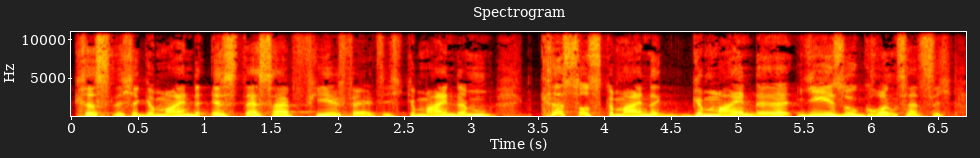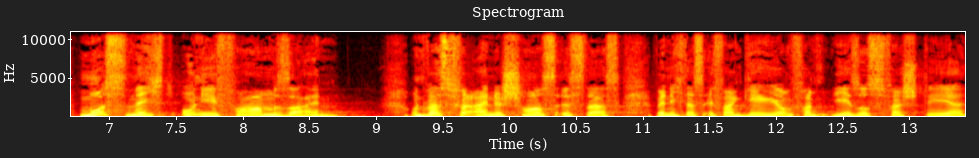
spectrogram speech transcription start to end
Christliche Gemeinde ist deshalb vielfältig. Gemeinde, Christusgemeinde, Gemeinde Jesu grundsätzlich muss nicht uniform sein. Und was für eine Chance ist das? Wenn ich das Evangelium von Jesus verstehe,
